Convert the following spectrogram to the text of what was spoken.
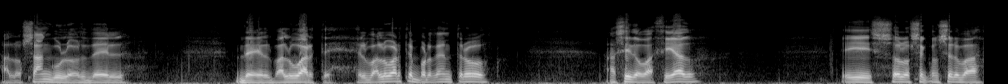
a los ángulos del, del baluarte. El baluarte por dentro ha sido vaciado y solo se conserva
